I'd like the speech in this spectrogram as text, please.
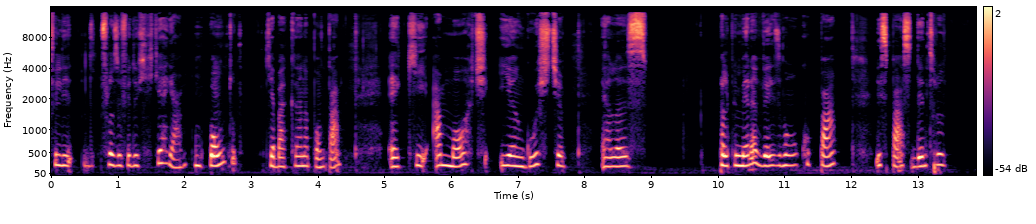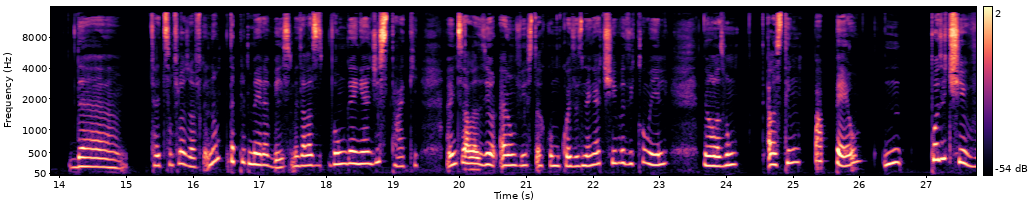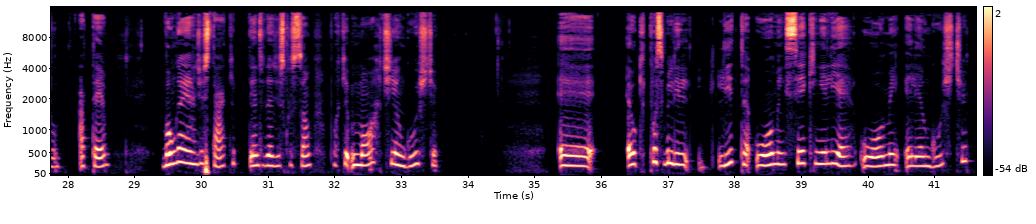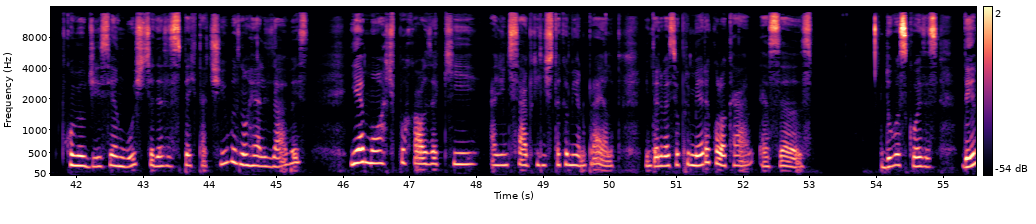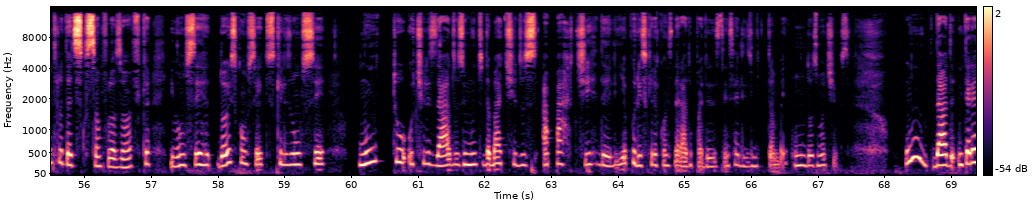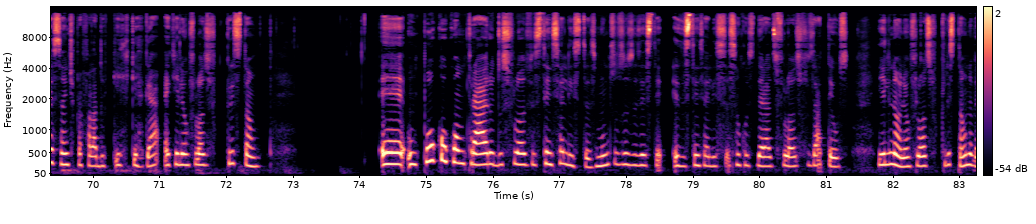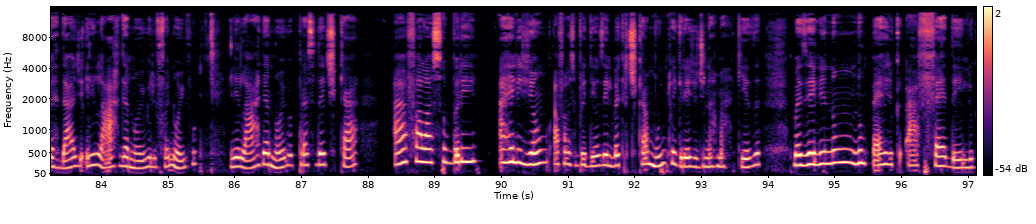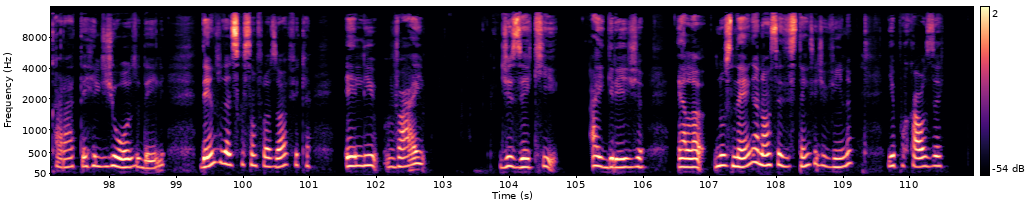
filosofia do Kierkegaard. Um ponto que é bacana apontar é que a morte e a angústia, elas pela primeira vez vão ocupar espaço dentro da tradição filosófica. Não da primeira vez, mas elas vão ganhar destaque. Antes elas eram vistas como coisas negativas e com ele, não, elas vão elas têm um papel positivo até vão ganhar destaque dentro da discussão, porque morte e angústia é, é o que possibilita o homem ser quem ele é. O homem, ele é angústia, como eu disse, é angústia dessas expectativas não realizáveis, e é morte por causa que a gente sabe que a gente está caminhando para ela. Então, ele vai ser o primeiro a colocar essas duas coisas dentro da discussão filosófica e vão ser dois conceitos que eles vão ser muito utilizados e muito debatidos a partir dele. E é por isso que ele é considerado o pai do existencialismo também, um dos motivos. Um dado interessante para falar do Kierkegaard é que ele é um filósofo cristão é um pouco ao contrário dos filósofos existencialistas. Muitos dos existencialistas são considerados filósofos ateus. E ele não, ele é um filósofo cristão, na verdade. Ele larga a noiva, ele foi noivo. Ele larga a noiva para se dedicar a falar sobre a religião, a falar sobre Deus. Ele vai criticar muito a igreja dinamarquesa, mas ele não, não perde a fé dele, o caráter religioso dele. Dentro da discussão filosófica, ele vai dizer que a igreja ela nos nega a nossa existência divina e é por causa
